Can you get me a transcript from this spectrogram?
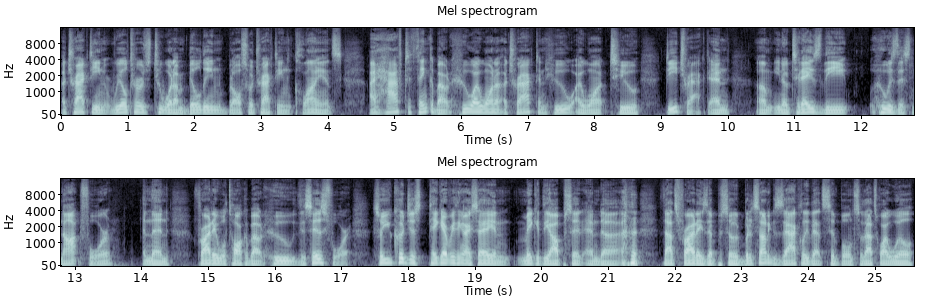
attracting realtors to what I'm building, but also attracting clients, I have to think about who I want to attract and who I want to detract. And um, you know, today's the who is this not for? And then Friday we'll talk about who this is for. So you could just take everything I say and make it the opposite, and uh, that's Friday's episode. But it's not exactly that simple, and so that's why we'll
